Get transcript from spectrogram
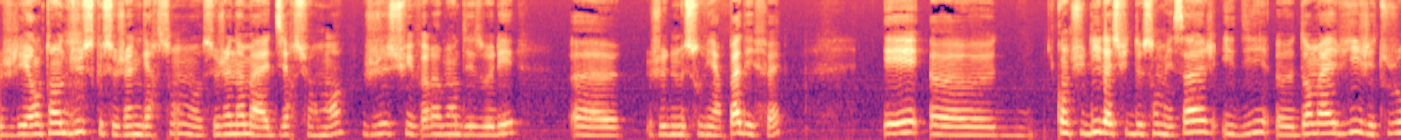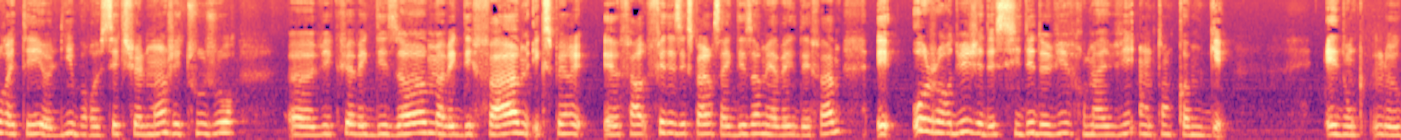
j'ai entendu ce que ce jeune garçon, ce jeune homme a à dire sur moi. Je suis vraiment désolée. Je ne me souviens pas des faits. Et quand tu lis la suite de son message, il dit Dans ma vie, j'ai toujours été libre sexuellement, j'ai toujours euh, vécu avec des hommes, avec des femmes, euh, fa- fait des expériences avec des hommes et avec des femmes. Et aujourd'hui, j'ai décidé de vivre ma vie en tant qu'homme gay. Et donc, le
